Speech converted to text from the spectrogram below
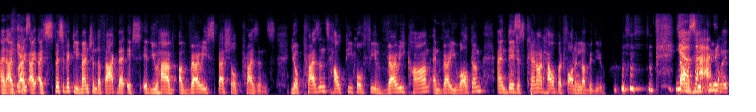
And I, yes. I, I, specifically mentioned the fact that it's it, you have a very special presence. Your presence help people feel very calm and very welcome, and they yes. just cannot help but fall in love with you. yes, I would,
